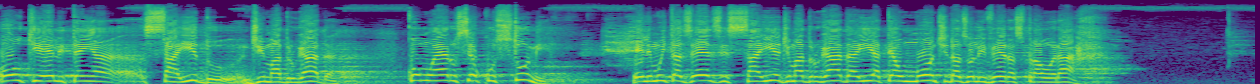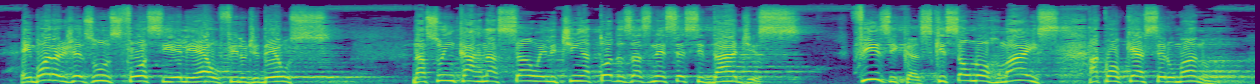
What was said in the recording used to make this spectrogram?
ou que ele tenha saído de madrugada, como era o seu costume. Ele muitas vezes saía de madrugada e ia até o Monte das Oliveiras para orar. Embora Jesus fosse, ele é o Filho de Deus, na sua encarnação ele tinha todas as necessidades físicas que são normais a qualquer ser humano.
